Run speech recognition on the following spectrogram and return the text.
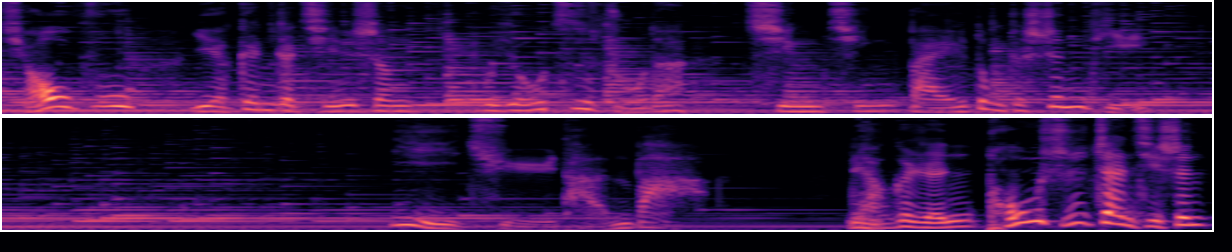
樵夫也跟着琴声不由自主地轻轻摆动着身体。一曲弹罢，两个人同时站起身，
